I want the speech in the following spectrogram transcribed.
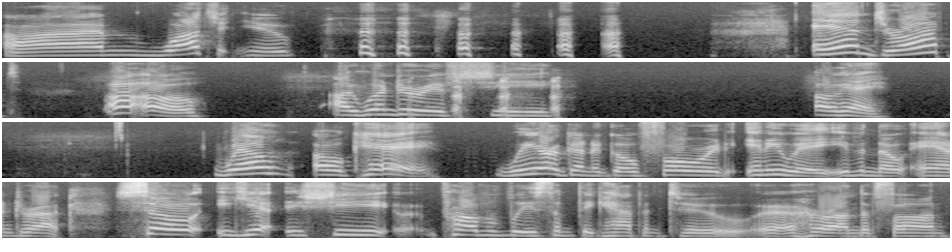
I'm watching you. and dropped. Uh oh. I wonder if she. Okay. Well, okay. We are going to go forward anyway, even though Anne dropped. So, yeah, she probably something happened to uh, her on the phone.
